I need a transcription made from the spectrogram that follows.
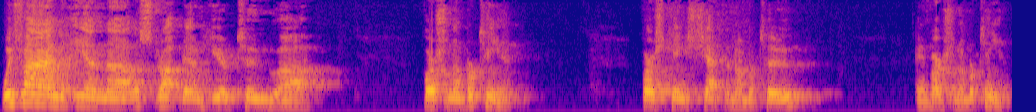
we find in, uh, let's drop down here to uh, verse number 10. First Kings chapter number 2 and verse number 10.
